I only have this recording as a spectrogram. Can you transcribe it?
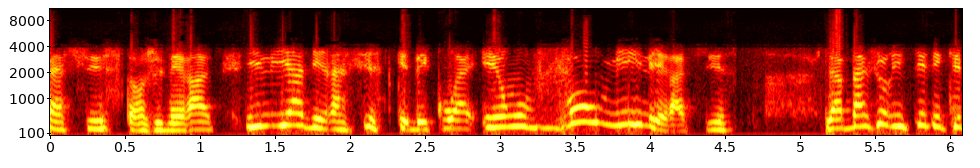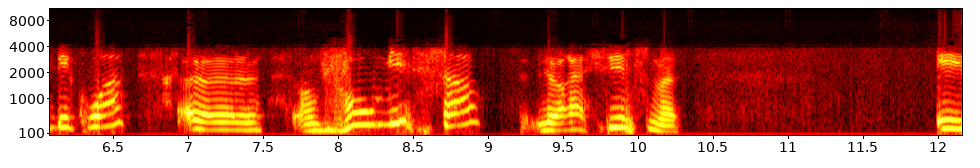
racistes en général. Il y a des racistes québécois et on vomit les racistes. La majorité des Québécois euh, vomissent ça, le racisme. Et,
